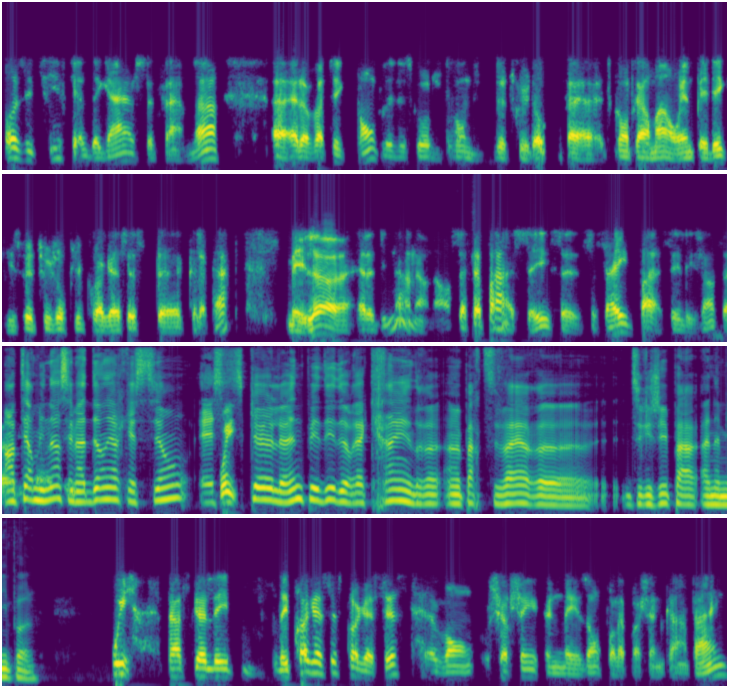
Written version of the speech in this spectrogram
positive qu'elle dégage, cette femme-là, euh, elle a voté contre le discours du trône de Trudeau, euh, contrairement au NPD qui se veut toujours plus progressiste euh, que le pape. Mais là, elle a dit non, non, non, ça fait pas assez, ça, ça, aide pas assez les gens. ça En terminant, c'est ma dernière question. Est-ce Oui. que le NPD devrait craindre un parti vert dirigé par Anami Paul? Oui, parce que les, les progressistes progressistes vont chercher une maison pour la prochaine campagne.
